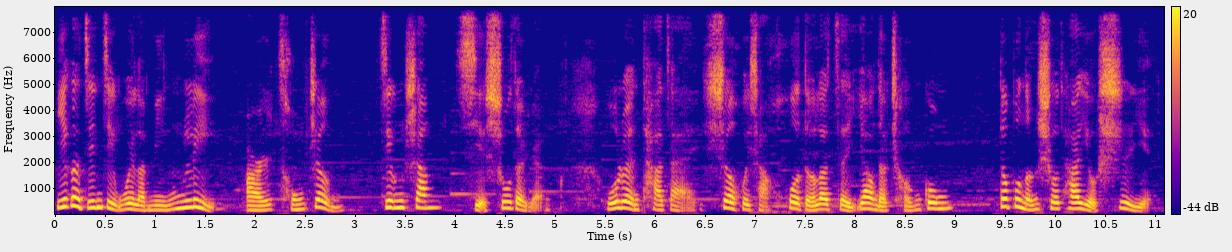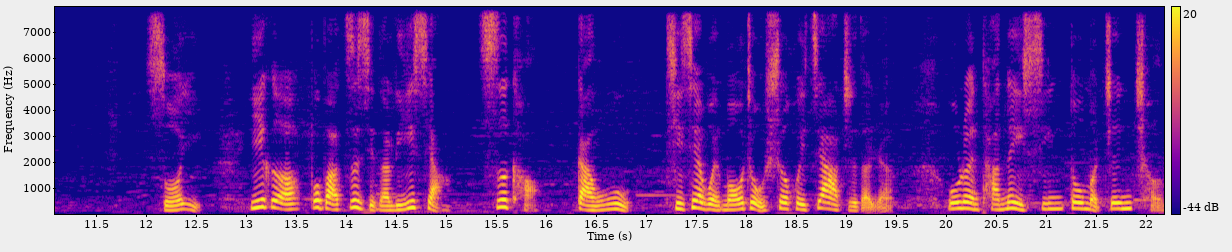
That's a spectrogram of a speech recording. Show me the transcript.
一个仅仅为了名利而从政、经商、写书的人，无论他在社会上获得了怎样的成功，都不能说他有事业。所以，一个不把自己的理想、思考、感悟，体现为某种社会价值的人，无论他内心多么真诚，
